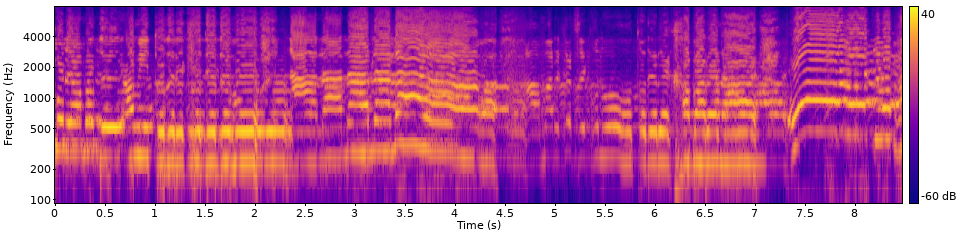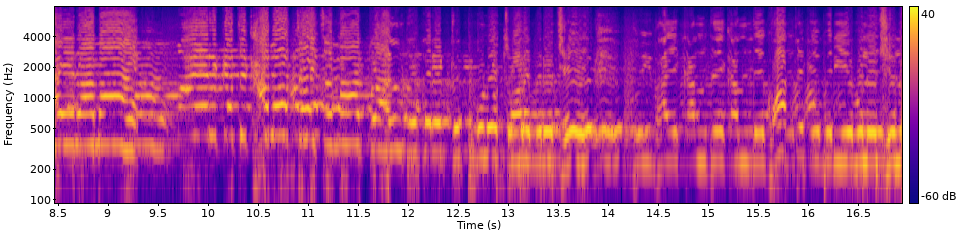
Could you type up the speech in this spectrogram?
করে আমাদের, আমি তোদের খেতে দেবো? না না না না না। আমার কাছে কোনো তোদের খাবার নাই। ও ভাইরা আমার, মায়ের কাছে খাবার চাইছে মা আলতো করে একটু ফুলো চড় মেরেছে। দুই ভাই কান্দে কান্দে ঘর থেকে বেরিয়ে বলেছিল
